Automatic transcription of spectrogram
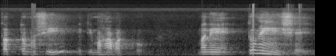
তত্ত্বমসি একটি মহাবাক্য। মানে তুমি সেই।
